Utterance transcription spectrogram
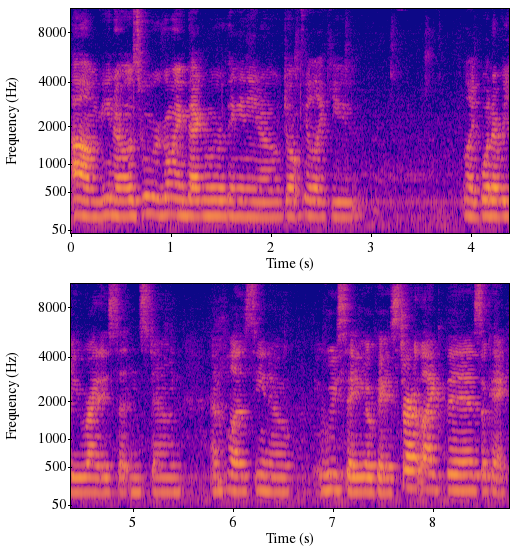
Um, you know, as we were going back and we were thinking, you know, don't feel like you, like whatever you write is set in stone. And plus, you know, we say, okay, start like this. Okay,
